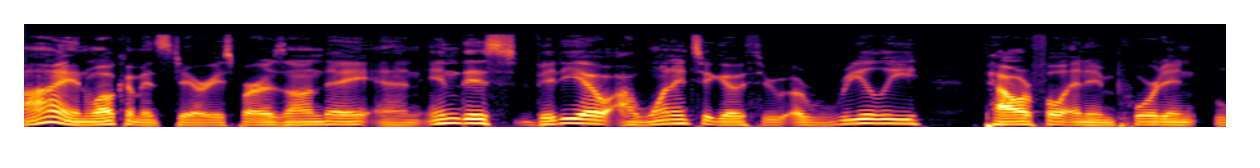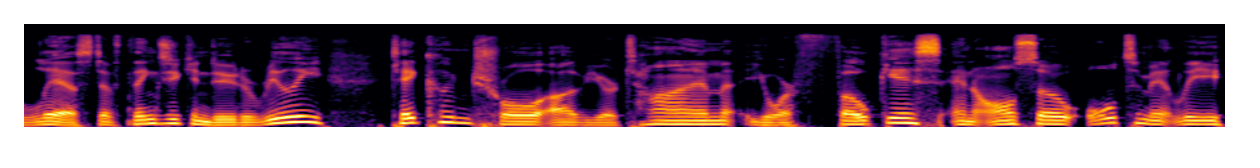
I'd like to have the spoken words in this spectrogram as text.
Hi and welcome. It's Darius Barazandeh, and in this video, I wanted to go through a really powerful and important list of things you can do to really take control of your time, your focus, and also ultimately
